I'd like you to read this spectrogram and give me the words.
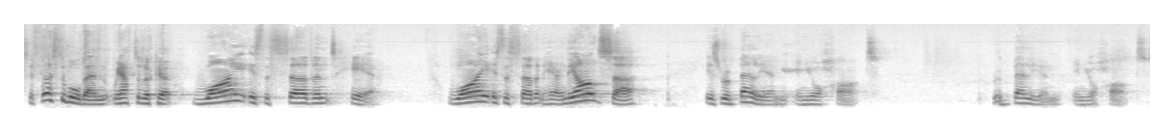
So, first of all, then, we have to look at why is the servant here? Why is the servant here? And the answer is rebellion in your heart. Rebellion in your heart.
